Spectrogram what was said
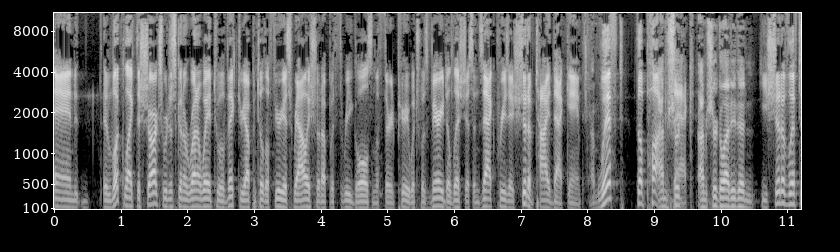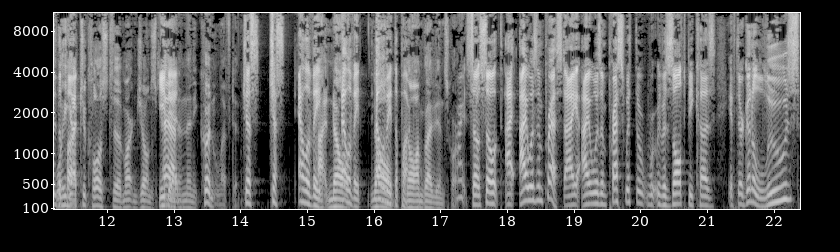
and it looked like the Sharks were just going to run away to a victory up until the Furious Rally showed up with three goals in the third period, which was very delicious. And Zach Parise should have tied that game. I'm, Lift the puck, I'm sure, Zach. I'm sure glad he didn't. He should have lifted well, the puck. He got too close to Martin Jones' He pad, did. and then he couldn't lift it. Just just elevate, Uh, no, elevate, no, elevate the puck. No, I'm glad he didn't score. All right, so so I, I was impressed. I, I was impressed with the result because if they're going to lose,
